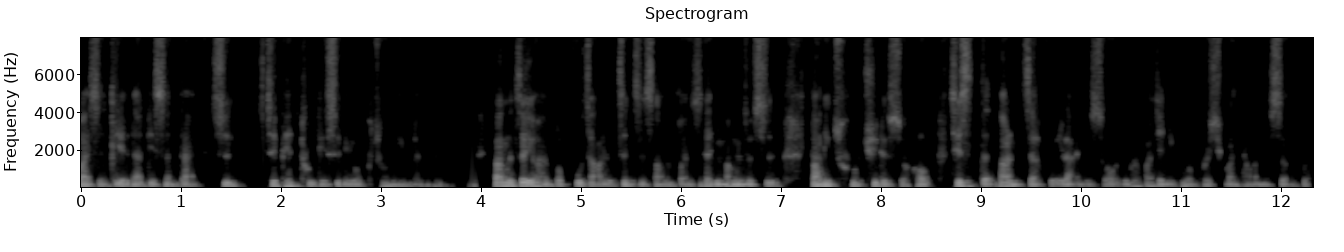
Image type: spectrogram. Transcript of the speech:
外省第二代、第三代是这片土地是留不住你们的。”当然，这有很多复杂的政治上的关系。但一方面就是，当你出去的时候，其实等到你再回来的时候，你会发现你根本不习惯台湾的生活。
